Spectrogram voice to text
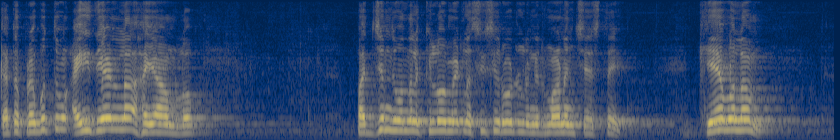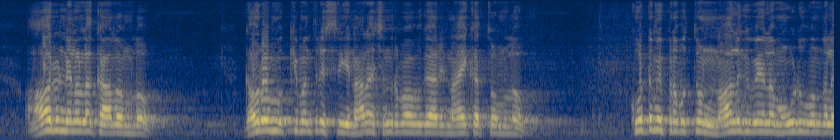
గత ప్రభుత్వం ఐదేళ్ళ హయాంలో పద్దెనిమిది వందల కిలోమీటర్ల సీసీ రోడ్లు నిర్మాణం చేస్తే కేవలం ఆరు నెలల కాలంలో గౌరవ ముఖ్యమంత్రి శ్రీ నారా చంద్రబాబు గారి నాయకత్వంలో కూటమి ప్రభుత్వం నాలుగు వేల మూడు వందల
